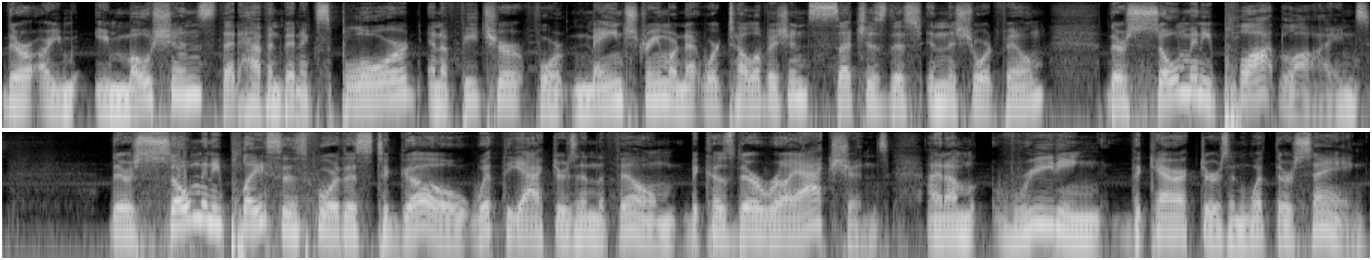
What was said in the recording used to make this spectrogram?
There are emotions that haven't been explored in a feature for mainstream or network television, such as this in the short film. There's so many plot lines there's so many places for this to go with the actors in the film because their reactions and i'm reading the characters and what they're saying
